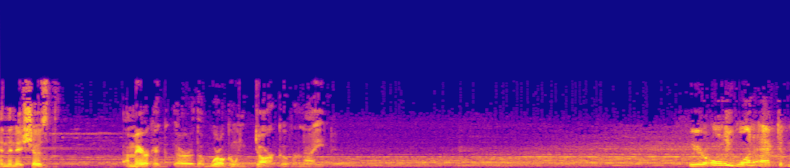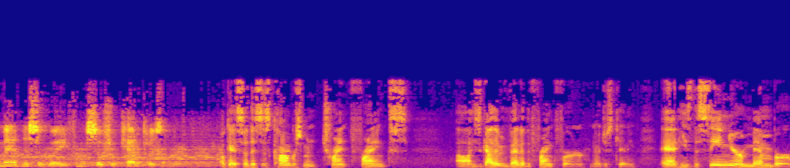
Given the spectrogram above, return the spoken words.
And then it shows America or the world going dark overnight. We are only one act of madness away from a social cataclysm. Okay, so this is Congressman Trent Franks. Uh, he's the guy that invented the Frankfurter. No, just kidding. And he's the senior member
